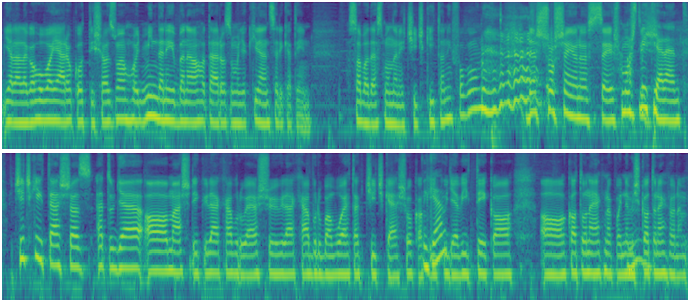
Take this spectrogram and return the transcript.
jelenleg ahova járok, ott is az van, hogy minden évben elhatározom, hogy a kilencediket én szabad ezt mondani, csicskítani fogom, de sose jön össze, és most mit is... jelent? Csicskítás az, hát ugye a második világháború, első világháborúban voltak csicskások, akik Igen? ugye vitték a, a katonáknak, vagy nem is katonáknak, hanem,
